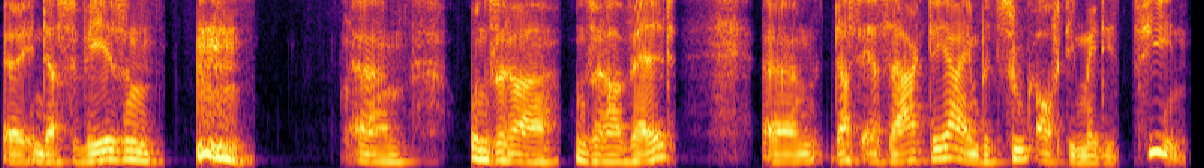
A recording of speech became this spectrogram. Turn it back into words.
äh, in das Wesen ähm, unserer, unserer Welt, ähm, dass er sagte, ja, in Bezug auf die Medizin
